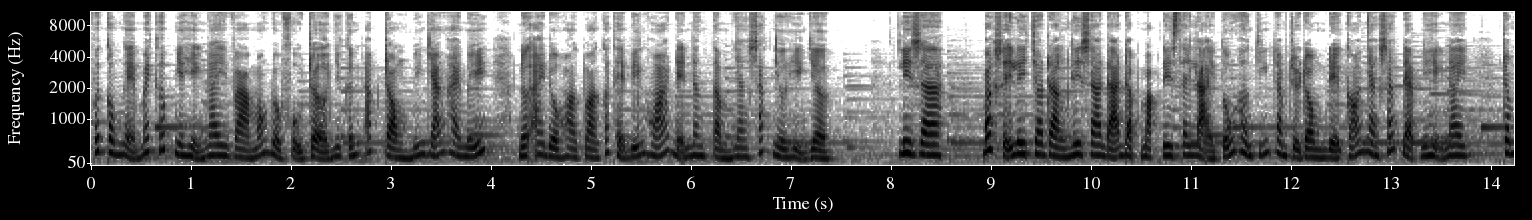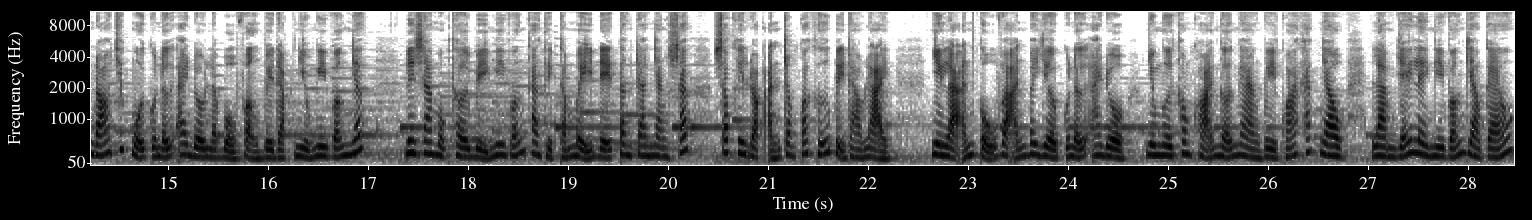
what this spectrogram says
với công nghệ make up như hiện nay và món đồ phụ trợ như kính áp tròng, miếng dán hai mí, nữ idol hoàn toàn có thể biến hóa để nâng tầm nhan sắc như hiện giờ. Lisa Bác sĩ Lee cho rằng Lisa đã đập mặt đi xây lại tốn hơn 900 triệu đồng để có nhan sắc đẹp như hiện nay. Trong đó, chiếc mũi của nữ idol là bộ phận bị đặt nhiều nghi vấn nhất. Lisa một thời bị nghi vấn can thiệp thẩm mỹ để tăng trang nhan sắc sau khi loạt ảnh trong quá khứ bị đào lại nhìn là ảnh cũ và ảnh bây giờ của nữ idol, nhiều người không khỏi ngỡ ngàng vì quá khác nhau, làm giấy lên nghi vấn giao kéo.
